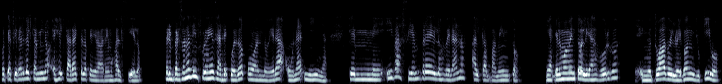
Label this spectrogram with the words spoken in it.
porque al final del camino es el carácter lo que llevaremos al cielo. Pero en personas de influencia, recuerdo cuando era una niña, que me iba siempre los veranos al campamento. En aquel momento, Elías Burgos, en Utuado y luego en Yuquibo.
